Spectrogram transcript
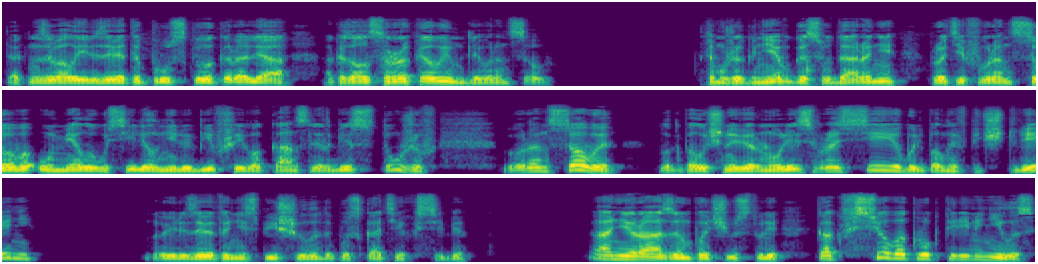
так называла Елизавета прусского короля, оказалось роковым для Воронцова. К тому же гнев государыни против Воронцова умело усилил нелюбивший его канцлер Бестужев. Воронцовы благополучно вернулись в Россию, были полны впечатлений, но Елизавета не спешила допускать их к себе. Они разом почувствовали, как все вокруг переменилось,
